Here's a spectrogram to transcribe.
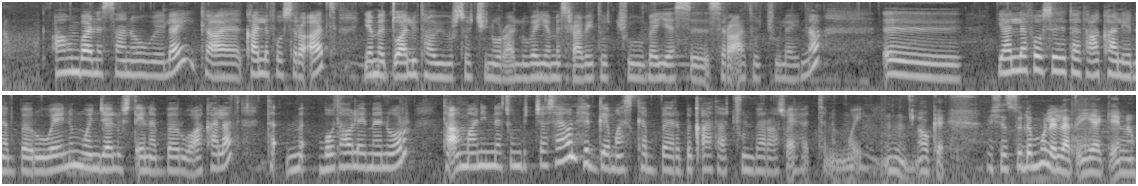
ነው። አሁን ባነሳ ነው ላይ ካለፈው ስርዓት የመጡ አሉታዊ ውርሶች ይኖራሉ በየመስሪያ ቤቶቹ በየስርዓቶቹ ላይ እና ያለፈው ስህተት አካል የነበሩ ወይንም ወንጀል ውስጥ የነበሩ አካላት ቦታው ላይ መኖር ተአማኒነቱን ብቻ ሳይሆን ሕግ የማስከበር ብቃታችሁን በራሱ አይፈትንም ወይ? okay እሺ፣ እሱ ደግሞ ሌላ ጥያቄ ነው።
